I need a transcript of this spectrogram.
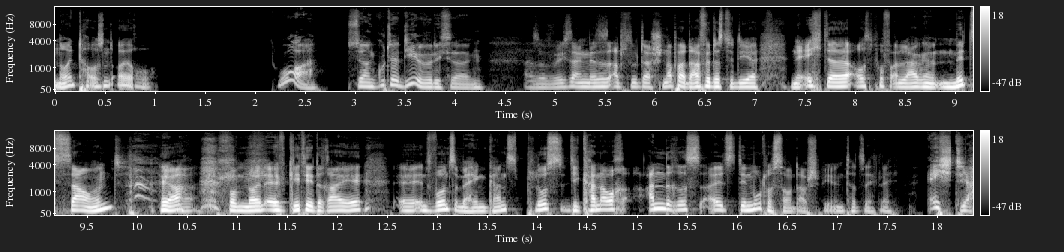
9000 Euro. Boah, ist ja ein guter Deal, würde ich sagen. Also würde ich sagen, das ist absoluter Schnapper dafür, dass du dir eine echte Auspuffanlage mit Sound ja, vom 911 GT3 äh, ins Wohnzimmer hängen kannst. Plus, die kann auch anderes als den Motorsound abspielen, tatsächlich. Echt? Ja.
